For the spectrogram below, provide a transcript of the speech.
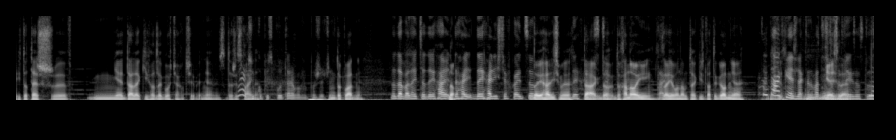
i to też y, w niedalekich odległościach od siebie, nie? Więc to też jest no, fajne. kupić skuter albo wypożyczyć. Dokładnie. No dobra, no i co, dojecha no. dojechaliście w końcu? Dojechaliście. tak, do, do Hanoi, tak. zajęło nam to jakieś dwa tygodnie, To tak, nieźle, jak na 2000 nieźle. To, to, no.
